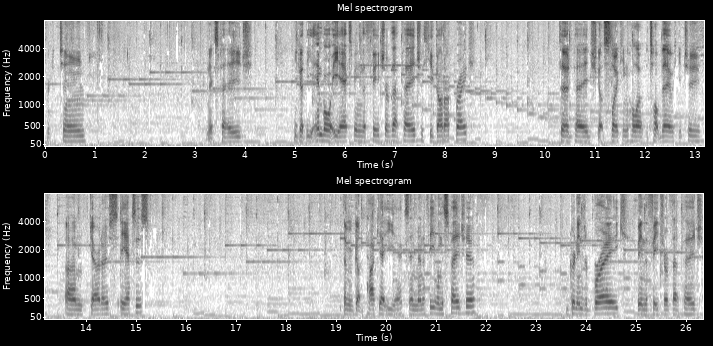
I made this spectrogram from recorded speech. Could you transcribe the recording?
Brickatoon. Next page. You got the Emboar EX being the feature of that page with your Golduck break. Third page, you got Slowking Holo at the top there with your two um, Gyarados EXs. Then we've got Palkia EX and Manaphy on this page here. Greninja Break being the feature of that page.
